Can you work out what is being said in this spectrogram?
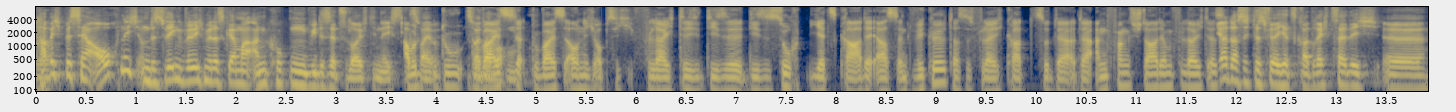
Ja. Habe ich bisher auch nicht und deswegen will ich mir das gerne mal angucken, wie das jetzt läuft die nächsten Aber zwei, du, zwei du, weißt, Wochen. du weißt ja auch nicht, ob sich vielleicht die, diese, diese Sucht jetzt gerade erst entwickelt, dass es vielleicht gerade so der, der Anfangsstadium vielleicht ist. Ja, dass ich das vielleicht jetzt gerade rechtzeitig. Äh,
